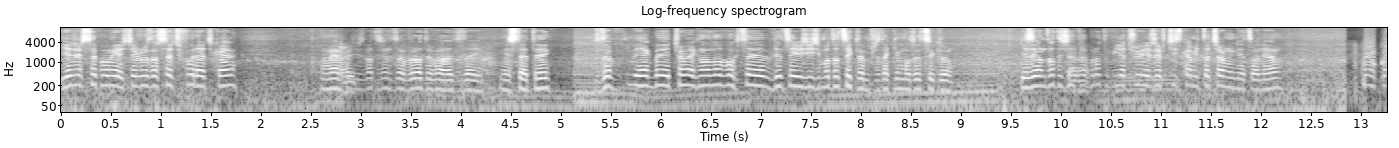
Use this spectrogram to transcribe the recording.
jedziesz sobie po mieście, wrzucasz sobie czwóreczkę, no miałem powiedzieć 2000 obrotów, ale tutaj niestety. To jakby człowiek na nowo chce więcej jeździć motocyklem przy takim motocyklu. Jest ją 2000 Teraz- obrotów i ja czuję, że wciska mi to ciągnie, co nie? Spoko,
